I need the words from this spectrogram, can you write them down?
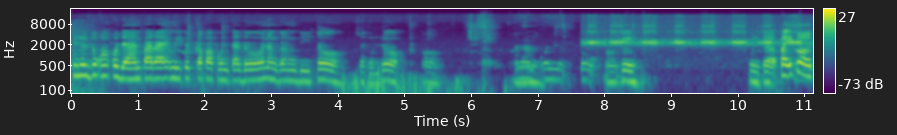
Tinuldukan ko dyan para umikot ka papunta doon hanggang dito. Sa tuldok. Oh. Alam ko na po. Okay. Punta. Paikot.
